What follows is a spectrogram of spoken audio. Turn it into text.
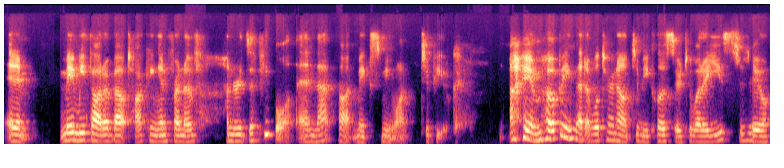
And it made me thought about talking in front of hundreds of people, and that thought makes me want to puke. I am hoping that it will turn out to be closer to what I used to do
